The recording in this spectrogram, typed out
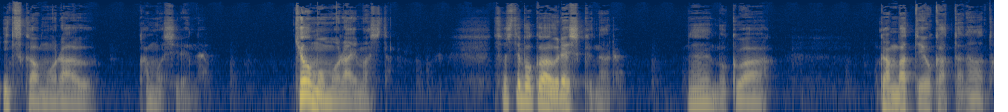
いつかもらうかもしれない。今日ももらいました。そして僕は嬉しくなる。ね、僕は頑張ってよかったなと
